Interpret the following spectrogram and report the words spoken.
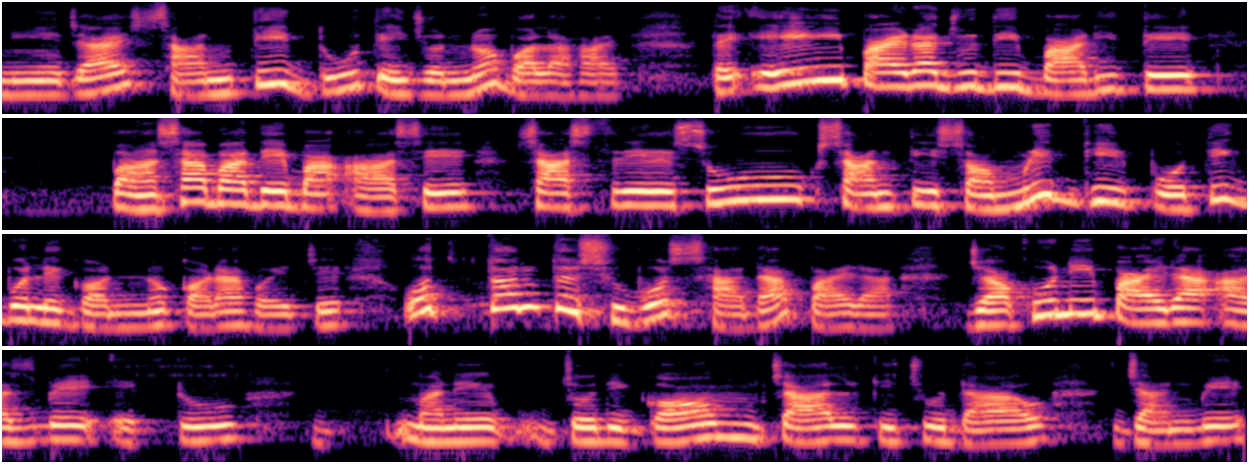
নিয়ে যায়। শান্তির দূত এই জন্য বলা হয়। তাই এই পায়রা যদি বাড়িতে বাসা বাঁধে বা আসে, শাস্ত্রে সুখ, শান্তি, সমৃদ্ধির প্রতীক বলে গণ্য করা হয়েছে। অত্যন্ত শুভ, সাদা পায়রা। যখনই পায়রা আসবে, একটু মানে যদি গম, চাল কিছু দাও, জানবে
